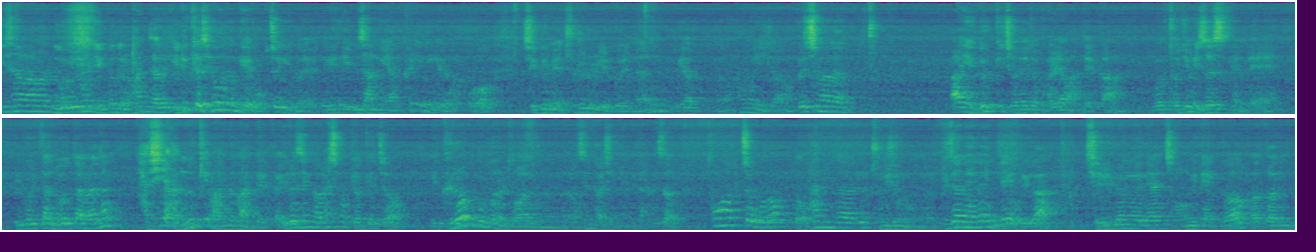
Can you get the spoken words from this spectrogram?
이 사람을 누워있는 이분을 환자를 일으켜 세우는 게 목적인 거예요. 이게 임상의학 클리닉이라고 하고 지금의 주류를 이루고 있는 의학 어, 학문이죠. 그렇지만은 아니 눕기 전에 좀 관리하면 안 될까? 뭐 조짐이 있었을 텐데 그리고 일단 누웠다면은 다시 안 눕게 만들면 안 될까? 이런 생각을 할 수밖에 없겠죠. 그런 부분을 도와주는 거라고 생각하시면 됩니다. 그래서 통합적으로 또 환자를 중심으로 보는 그 전에는 이제 우리가 질병에 대한 정의된 것, 어떤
